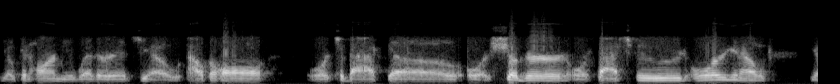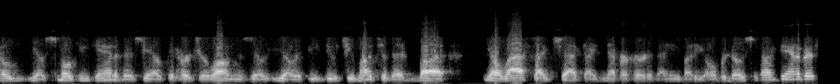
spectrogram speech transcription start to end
you know, can harm you, whether it's, you know, alcohol or tobacco or sugar or fast food or, you know, you know, you know, smoking cannabis, you know, could hurt your lungs, you know, you know, if you do too much of it. But, you know, last I checked, I'd never heard of anybody overdosing on cannabis,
